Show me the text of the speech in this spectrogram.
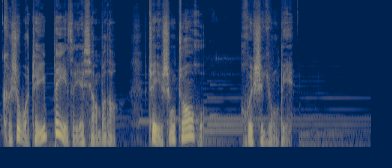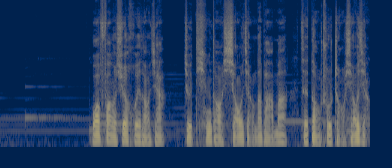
可是我这一辈子也想不到，这一声招呼会是永别。我放学回到家，就听到小蒋的爸妈在到处找小蒋，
